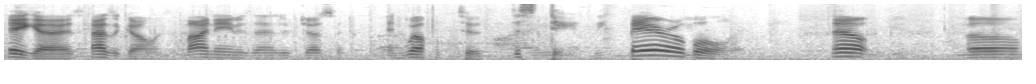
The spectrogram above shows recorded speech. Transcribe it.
Hey guys, how's it going? My name is Azure Justin, and welcome to the Stanley Parable. Now, um,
